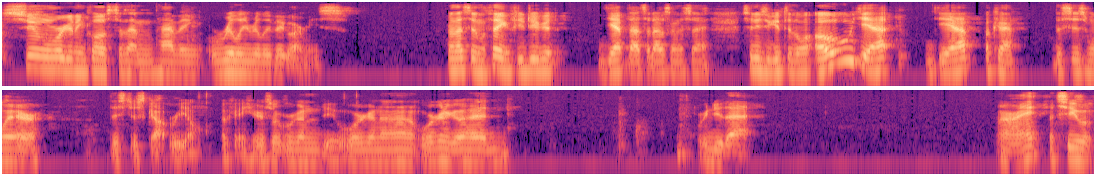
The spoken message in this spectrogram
soon we're getting close to them having really, really big armies. And that's the only thing. If you do good... Yep, that's what I was going to say. As soon as you get to the one... Oh, yeah. Yep. Okay. This is where this just got real. Okay, here's what we're going to do. We're going to we're to go ahead and... We're going to do that. Alright, let's see what,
